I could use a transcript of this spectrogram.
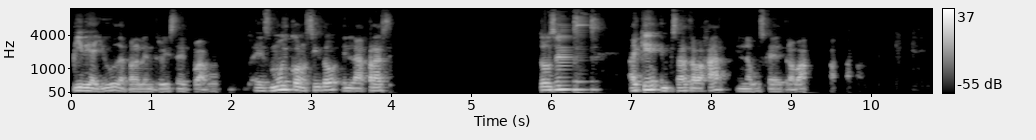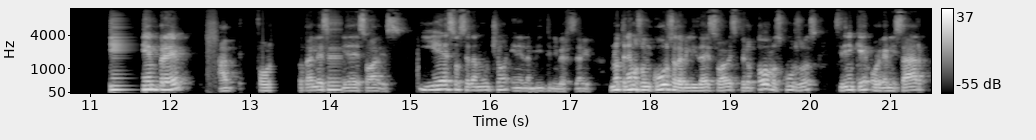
pide ayuda para la entrevista de trabajo. Es muy conocido en la frase. Entonces, hay que empezar a trabajar en la búsqueda de trabajo. Siempre fortalece habilidades suaves. Y eso se da mucho en el ambiente universitario. No tenemos un curso de habilidades suaves, pero todos los cursos se tienen que organizar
